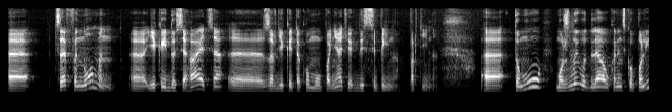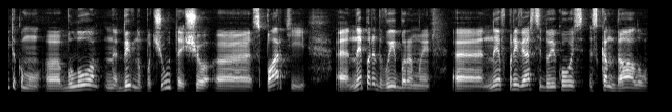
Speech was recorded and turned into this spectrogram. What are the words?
Е, Це феномен, е, який досягається завдяки такому поняттю, як дисципліна партійна. Тому, можливо, для українського політикуму було дивно почути, що з партії не перед виборами, не в прив'язці до якогось скандалу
